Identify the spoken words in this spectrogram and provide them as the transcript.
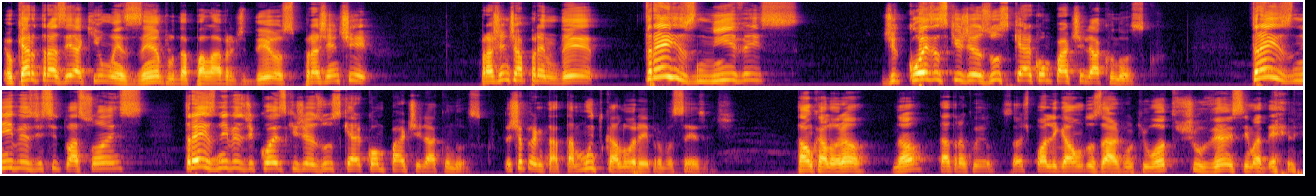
Eu quero trazer aqui um exemplo da palavra de Deus para gente, a gente aprender três níveis de coisas que Jesus quer compartilhar conosco. Três níveis de situações, três níveis de coisas que Jesus quer compartilhar conosco. Deixa eu perguntar, tá muito calor aí para vocês, gente? Tá um calorão? Não? Tá tranquilo? Só a gente pode ligar um dos ar, porque o outro choveu em cima dele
